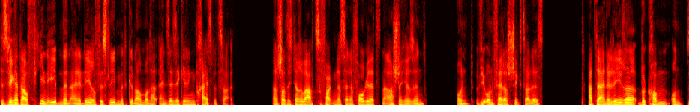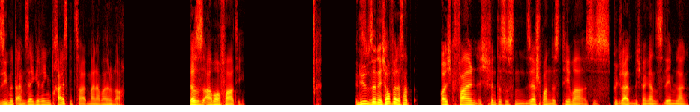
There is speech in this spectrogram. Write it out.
Deswegen hat er auf vielen Ebenen eine Lehre fürs Leben mitgenommen und hat einen sehr, sehr geringen Preis bezahlt. Anstatt sich darüber abzufacken, dass seine Vorgesetzten Arschlöcher sind und wie unfair das Schicksal ist, hat er eine Lehre bekommen und sie mit einem sehr geringen Preis bezahlt, meiner Meinung nach. Das ist Amor Fati. In diesem Sinne, ich hoffe, das hat euch gefallen. Ich finde, das ist ein sehr spannendes Thema. Es ist, begleitet mich mein ganzes Leben lang.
